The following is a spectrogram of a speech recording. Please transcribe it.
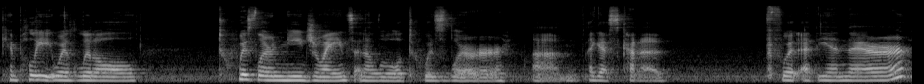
complete with little Twizzler knee joints and a little Twizzler, um, I guess, kind of foot at the end there.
